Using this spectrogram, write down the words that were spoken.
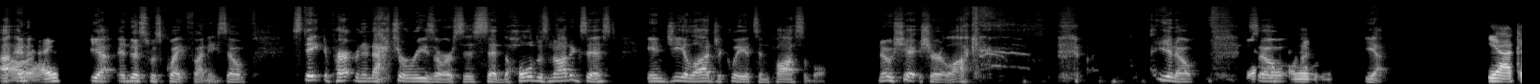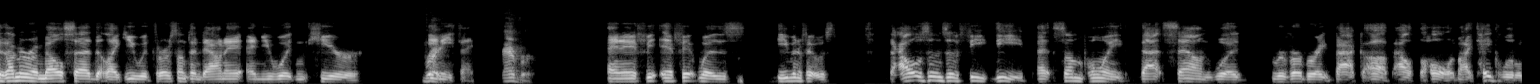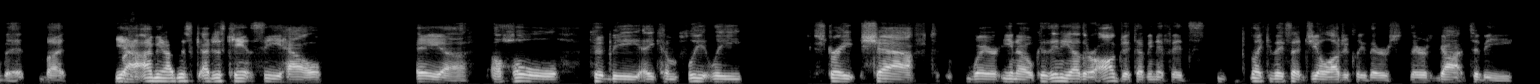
All and right. yeah, and this was quite funny. So, State Department of Natural Resources said the hole does not exist, and geologically, it's impossible. No shit, Sherlock. you know, so I mean, yeah. Yeah, because I remember Mel said that like you would throw something down it and you wouldn't hear right anything. ever. And if if it was even if it was thousands of feet deep, at some point that sound would reverberate back up out the hole. It might take a little bit, but yeah, Right. I mean, I just I just can't see how a uh, a hole could be a completely straight shaft where you know because any other object i mean if it's like they said geologically there's there's got to be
